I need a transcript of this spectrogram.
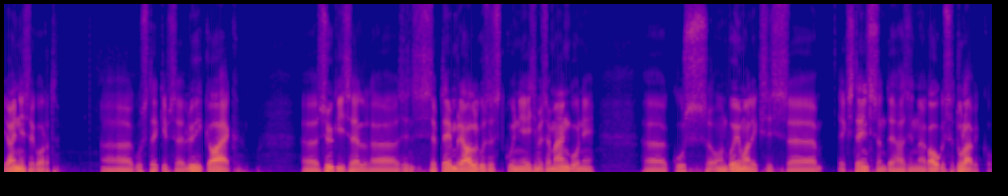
Jannise kord, kus tekib see lühike aeg äh, sügisel, see on siis septembri algusest kuni esimese mänguni, kus on võimalik siis äh, extension teha sinna kaugesse tulevikku.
